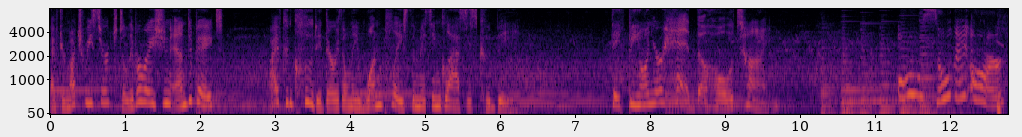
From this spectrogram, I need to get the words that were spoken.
After much research, deliberation, and debate, I've concluded there is only one place the missing glasses could be. They've been on your head the whole time. So they are.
